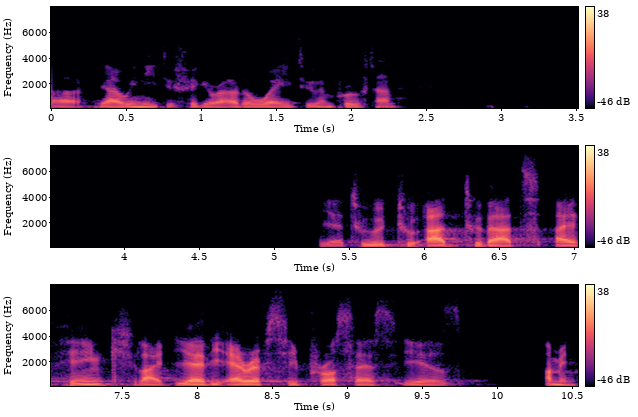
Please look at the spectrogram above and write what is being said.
uh, yeah, we need to figure out a way to improve that. Yeah, to, to add to that, I think like, yeah, the RFC process is, I mean,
